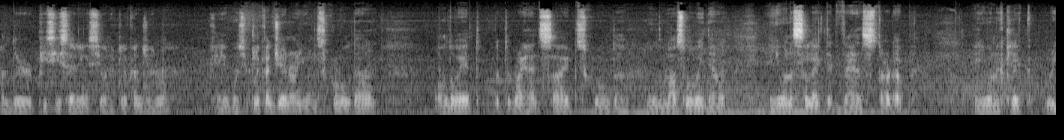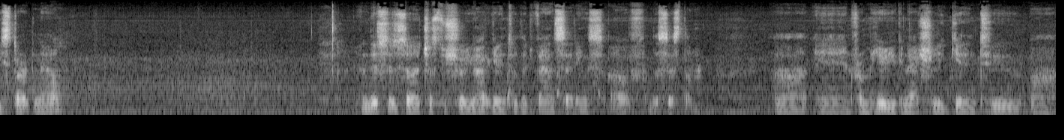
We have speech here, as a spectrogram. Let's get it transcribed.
Under PC settings, you want to click on general okay once you click on general you want to scroll down all the way at, the right hand side scroll down move the mouse all the way down and you want to select advanced startup and you want to click restart now. And this is uh, just to show you how to get into the advanced settings of the system. Uh, and from here you can actually get into uh,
